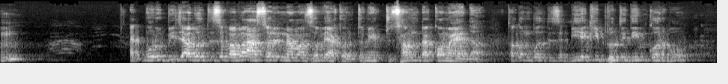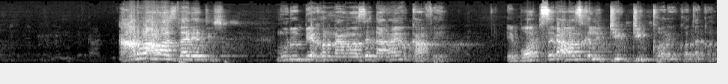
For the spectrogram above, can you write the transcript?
হুম? এক মুরব্বী যা বলতেছে, বাবা, আসরের নামাজ হবে এখন, তুমি একটু সাউন্ডটা কমায় দাও। তখন বলতেছে, বিয়ে কি প্রতিদিন করব? আরও আওয়াজ দাঁড়িয়ে দিস মুরব্বী এখন নামাজে দাঁড়ায়ও কাফে এই বক্সের আওয়াজ খালি ঠিক ঠিক করে, কথা কন।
